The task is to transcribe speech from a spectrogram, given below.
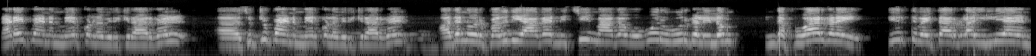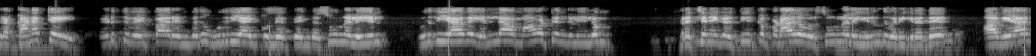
நடைப்பயணம் மேற்கொள்ளவிருக்கிறார்கள் சுற்றுப்பயணம் மேற்கொள்ளவிருக்கிறார்கள். அதன் ஒரு பகுதியாக நிச்சயமாக ஒவ்வொரு ஊர்களிலும் இந்த புகார்களை தீர்த்து வைத்தார்களா இல்லையா என்ற கணக்கை எடுத்து வைப்பார் என்பது உறுதியாய் கொண்டிருக்கிற இந்த சூழ்நிலையில் உறுதியாக எல்லா மாவட்டங்களிலும் பிரச்சனைகள் தீர்க்கப்படாத ஒரு சூழ்நிலை இருந்து வருகிறது. ஆகையால்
